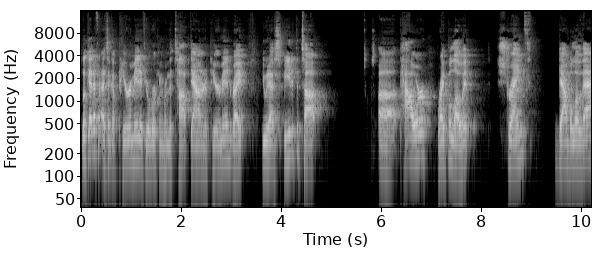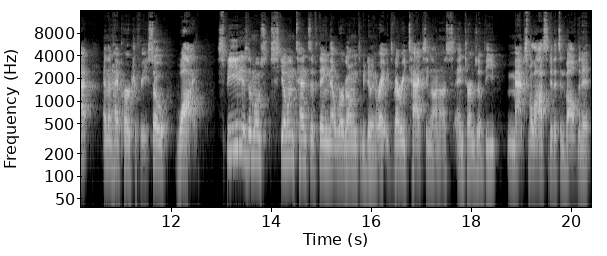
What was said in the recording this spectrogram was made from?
look at it as like a pyramid if you're working from the top down in a pyramid right you would have speed at the top uh, power right below it, strength down below that, and then hypertrophy. So why? Speed is the most skill intensive thing that we're going to be doing, right? It's very taxing on us in terms of the max velocity that's involved in it.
